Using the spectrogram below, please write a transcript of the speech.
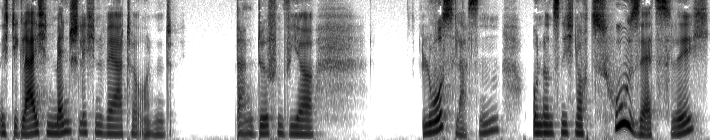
nicht die gleichen menschlichen Werte und dann dürfen wir loslassen und uns nicht noch zusätzlich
